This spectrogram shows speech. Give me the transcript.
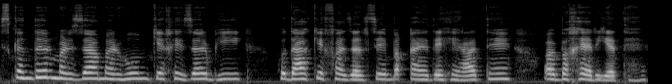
सिकंदर मर्ज़ा मरहूम के खिज़र भी खुदा के फजल से बाकायद हयात हैं और बखैरियत हैं,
